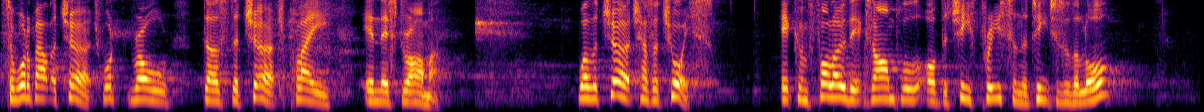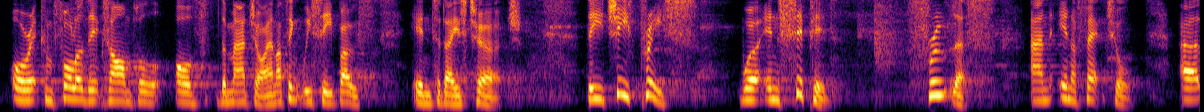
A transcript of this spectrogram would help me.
So, what about the church? What role does the church play in this drama? Well, the church has a choice. It can follow the example of the chief priests and the teachers of the law, or it can follow the example of the Magi. And I think we see both in today's church. The chief priests were insipid, fruitless, and ineffectual. Uh,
